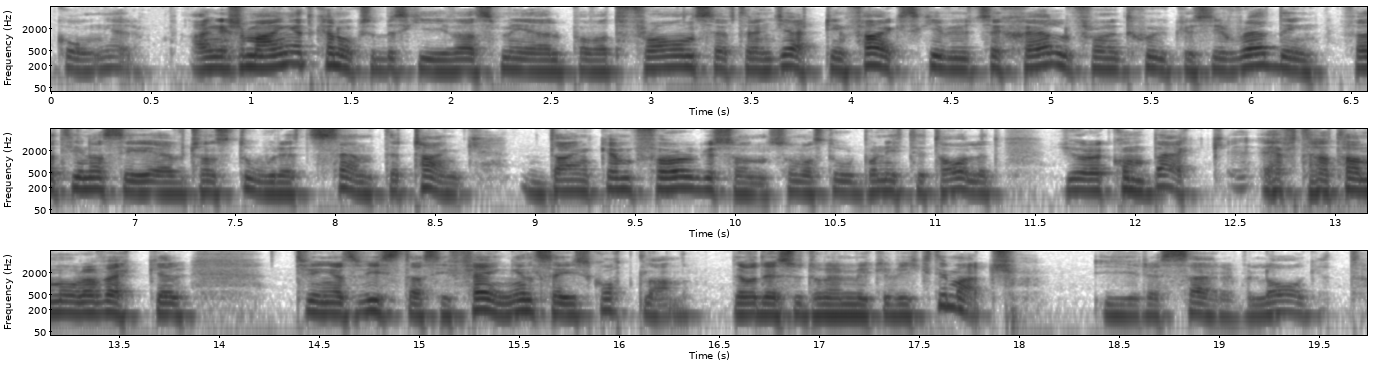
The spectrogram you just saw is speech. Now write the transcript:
gånger. Engagemanget kan också beskrivas med hjälp av att France efter en hjärtinfarkt skrev ut sig själv från ett sjukhus i Reading för att hinna se Evertons storhet centertank Duncan Ferguson som var stor på 90-talet göra comeback efter att han några veckor tvingats vistas i fängelse i Skottland. Det var dessutom en mycket viktig match i reservlaget.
